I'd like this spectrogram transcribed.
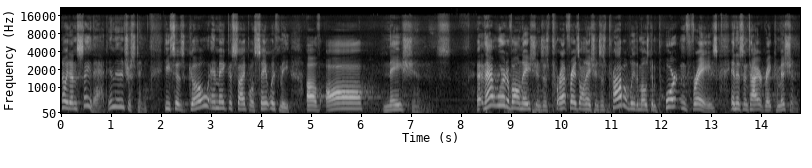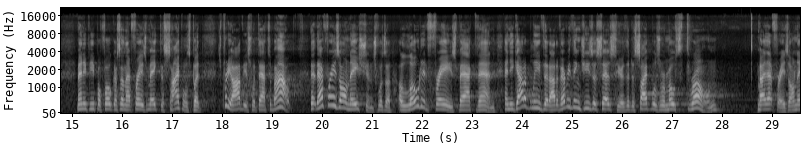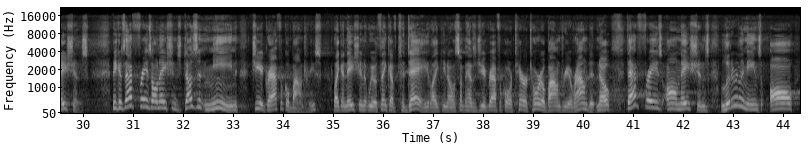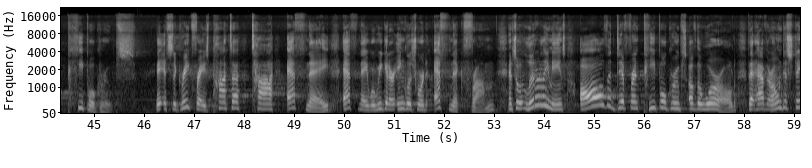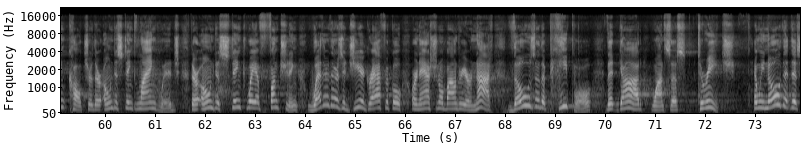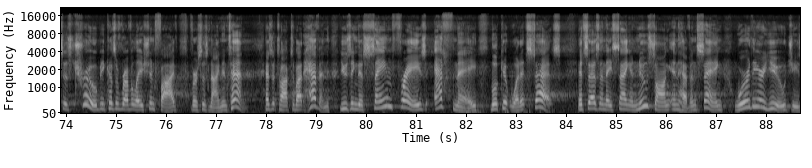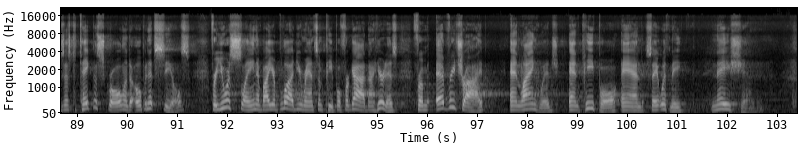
No, he doesn't say that. Isn't it interesting? He says, Go and make disciples, say it with me, of all nations. That word of all nations, is, that phrase all nations, is probably the most important phrase in this entire Great Commission. Many people focus on that phrase, make disciples, but it's pretty obvious what that's about. That, that phrase, all nations, was a, a loaded phrase back then. And you got to believe that out of everything Jesus says here, the disciples were most thrown by that phrase, all nations. Because that phrase, all nations, doesn't mean geographical boundaries, like a nation that we would think of today, like, you know, something has a geographical or territorial boundary around it. No, that phrase, all nations, literally means all people groups. It's the Greek phrase panta ta ethne, ethne, where we get our English word ethnic from. And so it literally means all the different people groups of the world that have their own distinct culture, their own distinct language, their own distinct way of functioning, whether there's a geographical or national boundary or not, those are the people that God wants us to reach. And we know that this is true because of Revelation 5, verses 9 and 10 as it talks about heaven using this same phrase, ethne. Look at what it says. It says, And they sang a new song in heaven, saying, Worthy are you, Jesus, to take the scroll and to open its seals. For you were slain, and by your blood you ransomed people for God. Now here it is from every tribe and language and people, and say it with me, nation.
